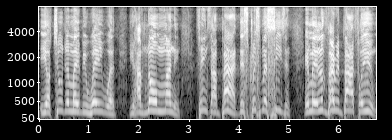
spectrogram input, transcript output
your children may be wayward, you have no money, things are bad. This Christmas season, it may look very bad for you.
